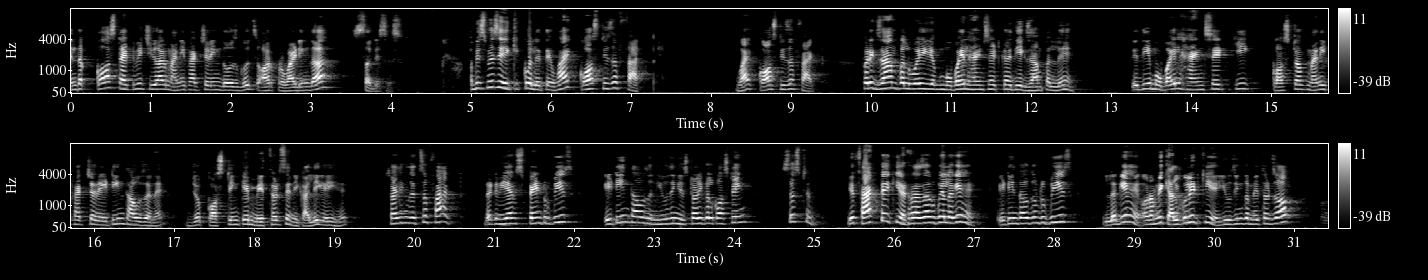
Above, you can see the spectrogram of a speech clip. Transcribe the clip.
and the cost at which you are manufacturing those goods और प्रोवाइडिंग द सर्विसेज़ अब इसमें से एक एक को लेते हैं। Why cost is a fact why cost is a fact for example वही मोबाइल हैंडसेट का यदि एग्ज़ाम्पल लें तो यदि मोबाइल हैंडसेट की cost of manufacture eighteen thousand है, जो कॉस्टिंग के मेथड से निकाली गई है so I think that's a fact that we have spent rupees 18000 using historical costing system. ये फैक्ट है कि अठारह हज़ार रुपए लगे हैं। एटीन थाउज़ेंड रुपीज़ लगे हैं और हमने कैलकुलेट किए using the methods of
